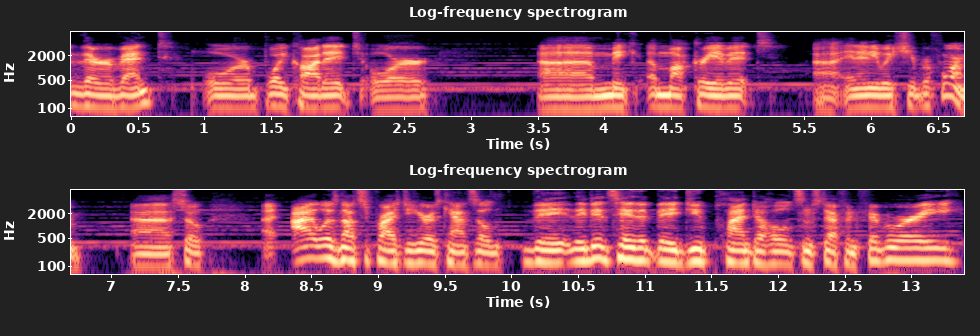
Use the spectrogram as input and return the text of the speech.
their event or boycott it or uh, make a mockery of it uh, in any way, shape, or form. Uh, so I, I, was not surprised to hear it was canceled. They they did say that they do plan to hold some stuff in February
